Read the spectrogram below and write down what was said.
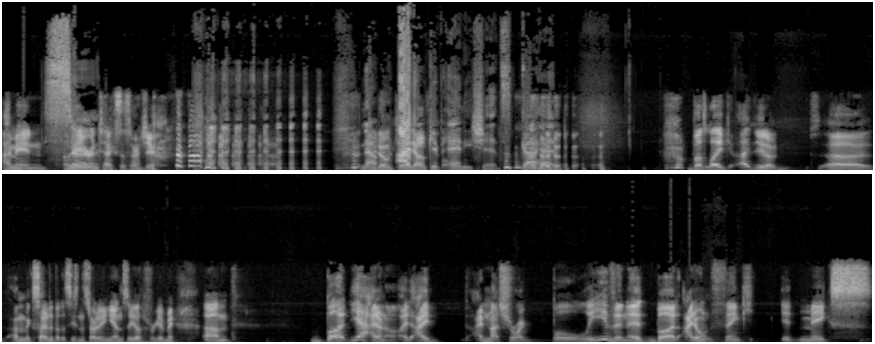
I mean, Sir. okay, you're in Texas, aren't you? No, You don't I don't give football. any shits. Go ahead. but like I, you know uh i'm excited about the season starting again so you'll forgive me um but yeah i don't know i i i'm not sure i believe in it but i don't think it makes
